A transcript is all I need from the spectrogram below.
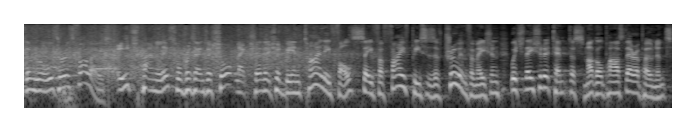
The rules are as follows. Each panelist will present a short lecture that should be entirely false, save for five pieces of true information which they should attempt to smuggle past their opponents,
